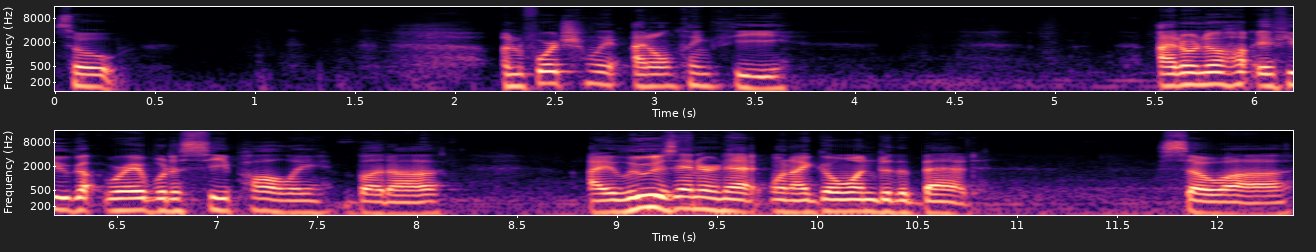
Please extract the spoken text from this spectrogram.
So, unfortunately, I don't think the. I don't know how, if you got, were able to see Polly, but uh, I lose internet when I go under the bed. So, uh,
